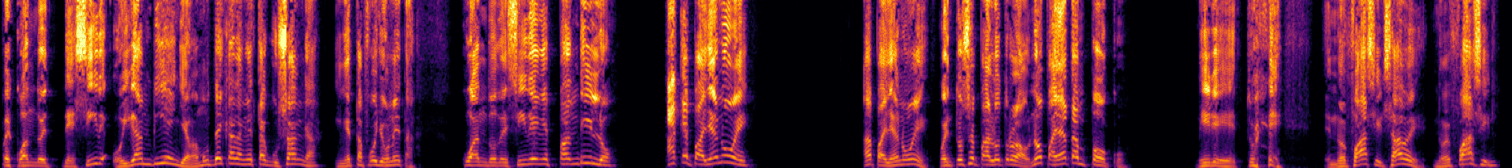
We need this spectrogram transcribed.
Pues cuando decide, oigan bien, llevamos décadas en esta gusanga, en esta folloneta, cuando deciden expandirlo, ah, que para allá no es. Ah, para allá no es. Pues entonces para el otro lado. No, para allá tampoco. Mire, esto es, no es fácil, ¿sabe? No es fácil.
